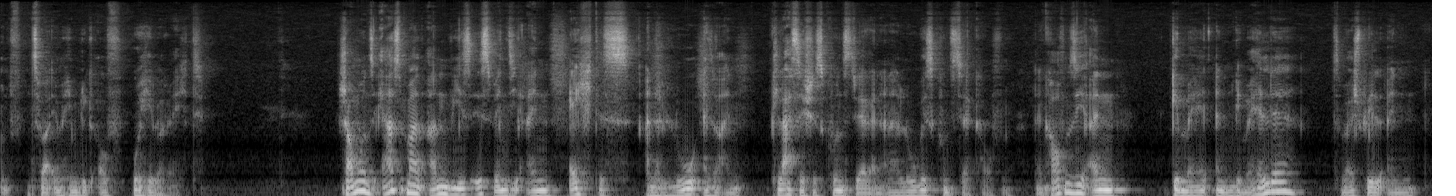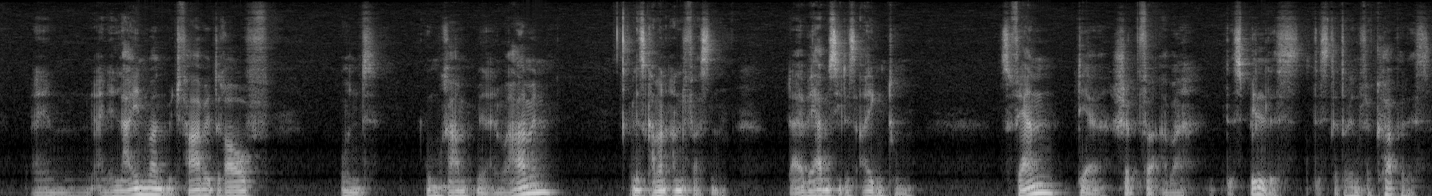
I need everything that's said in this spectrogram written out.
Und zwar im Hinblick auf Urheberrecht. Schauen wir uns erstmal an, wie es ist, wenn Sie ein echtes, analog, also ein klassisches Kunstwerk, ein analoges Kunstwerk kaufen. Dann kaufen Sie ein Gemälde, ein Gemälde zum Beispiel ein, ein, eine Leinwand mit Farbe drauf und umrahmt mit einem Rahmen. Und das kann man anfassen. Da erwerben sie das Eigentum. Sofern der Schöpfer aber des Bildes, das da drin verkörpert ist,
